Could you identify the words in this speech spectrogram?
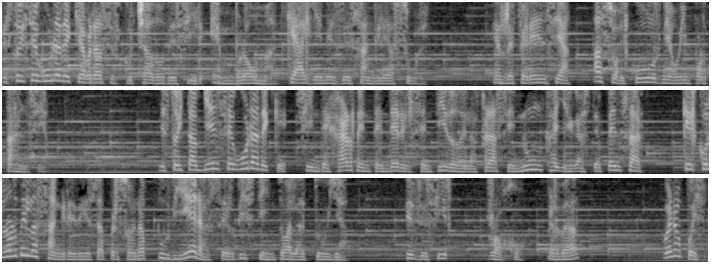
Estoy segura de que habrás escuchado decir en broma que alguien es de sangre azul, en referencia a su alcurnia o importancia. Y estoy también segura de que, sin dejar de entender el sentido de la frase, nunca llegaste a pensar que el color de la sangre de esa persona pudiera ser distinto a la tuya. Es decir, rojo, ¿verdad? Bueno, pues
